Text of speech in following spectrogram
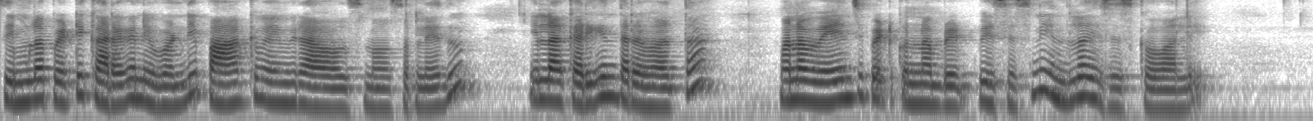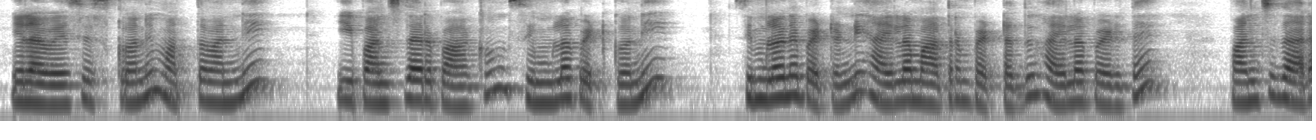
సిమ్లో పెట్టి కరగనివ్వండి. పాకం ఏమి రావాల్సిన అవసరం లేదు. ఇలా కరిగిన తర్వాత మనం వేయించి పెట్టుకున్న బ్రెడ్ పీసెస్ని ఇందులో వేసేసుకోవాలి. ఇలా వేసేసుకొని మొత్తం అన్నీ ఈ పంచదార పాకం సిమ్లో పెట్టుకొని సిమ్లోనే పెట్టండి. హైలో మాత్రం పెట్టద్దు. హైలో పెడితే పంచదార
